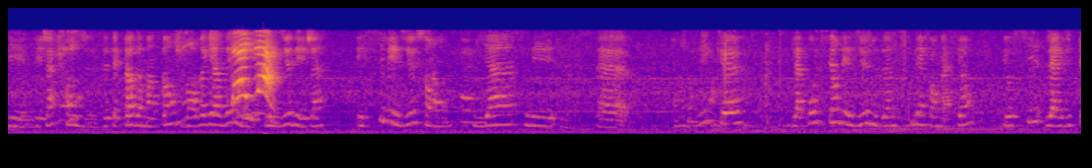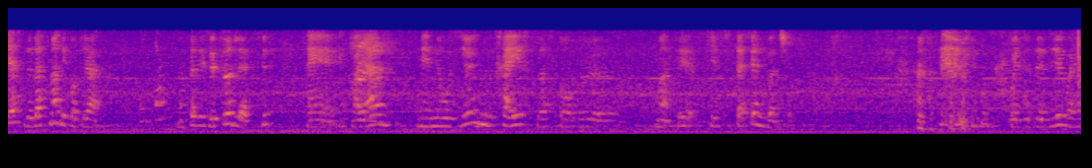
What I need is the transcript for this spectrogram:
les, les, gens qui font du détecteur de mensonges vont regarder les, yeux des gens. Et si les yeux sont fuyants, si les, euh, on dit que la position des yeux nous donne beaucoup d'informations et aussi la vitesse de battement des paupières. On fait des études là-dessus. C'est incroyable. Mais nos yeux nous trahissent lorsqu'on veut euh, mentir, ce qui est tout à fait une bonne chose. oui, de Dieu, voilà.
